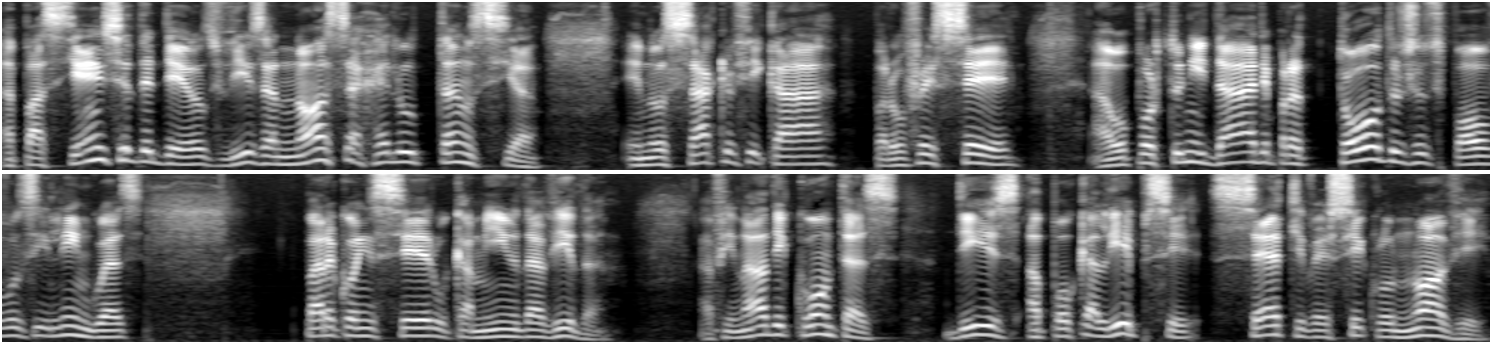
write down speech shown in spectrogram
A paciência de Deus visa nossa relutância em nos sacrificar para oferecer a oportunidade para todos os povos e línguas para conhecer o caminho da vida. Afinal de contas, diz Apocalipse 7, versículo 9,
